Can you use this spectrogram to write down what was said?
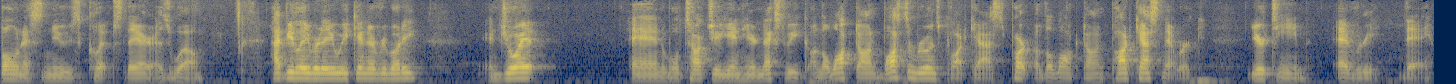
bonus news clips there as well. Happy Labor Day weekend, everybody. Enjoy it. And we'll talk to you again here next week on the Locked On Boston Bruins podcast, part of the Locked On Podcast Network. Your team every day.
